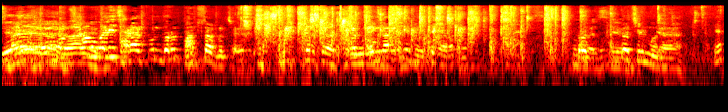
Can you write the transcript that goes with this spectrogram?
사후 관리 잘할 분들은 박수 한번 쳐요. 건강하게 좋세요. 또, 또 질문. 예?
